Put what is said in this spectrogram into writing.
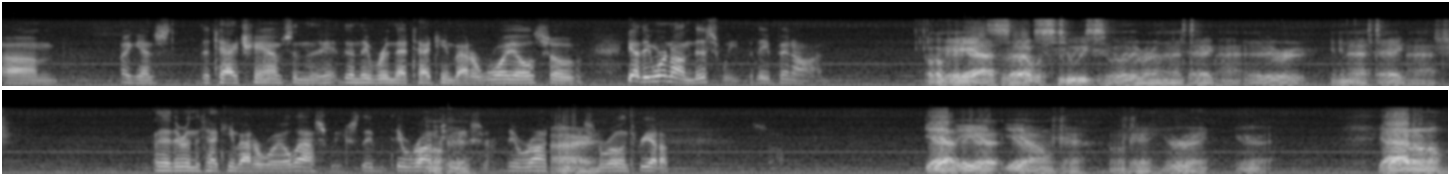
um, against the tag champs, and they, then they were in that tag team battle royal. So yeah, they weren't on this week, but they've been on. Okay, yeah, so that was two weeks ago they were in that tag match. They were in that tag match. And they were in the tag team battle royal last week. So they, they were on two weeks. In, they were on two All weeks right. in a row, and three out of. So. Yeah, they got, yeah, okay, okay, you're right, you're right. Yeah, I don't know.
